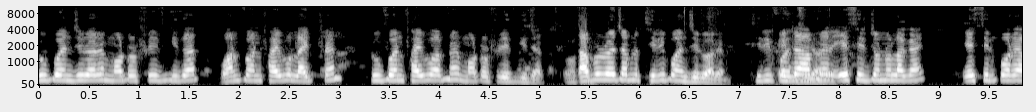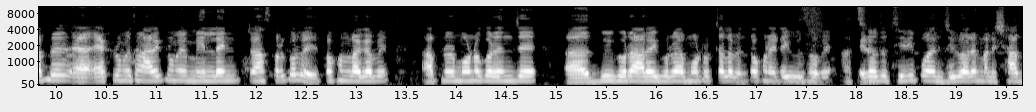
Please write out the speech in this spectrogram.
two point zero R M motor fridge geyser one point five ও light fan two point five ও আপনার মোটর ফ্রিজ গিজার তারপর রয়েছে আপনার three point zero R M three এটা আপনার এসির জন্য লাগায়। এসির পরে আপনার এক রুমে তখন আরেক রুমে মেন লাইন ট্রান্সফার করবে তখন লাগাবে। আপনার মনে করেন যে দুই ঘোড়া আড়াই ঘোড়া মোটর চালাবেন তখন এটা ইউজ হবে। আচ্ছা। এটা হচ্ছে থ্রি পয়েন্ট জিরো আর মানে সাত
